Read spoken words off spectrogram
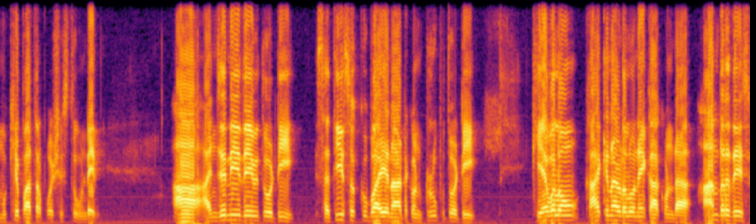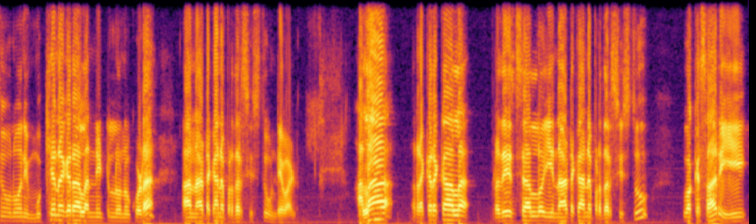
ముఖ్య పాత్ర పోషిస్తూ ఉండేది. ఆ అంజనీదేవితోటి సతీ సక్కుబాయి నాటకం ట్రూప్ తోటి కేవలం కాకినాడలోనే కాకుండా ఆంధ్రదేశంలోని ముఖ్య నగరాలన్నింటిలోనూ కూడా ఆ నాటకాన్ని ప్రదర్శిస్తూ ఉండేవాళ్ళు. అలా రకరకాల ప్రదేశాల్లో ఈ నాటకాన్ని ప్రదర్శిస్తూ ఒకసారి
